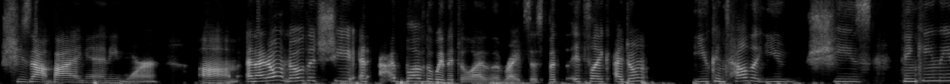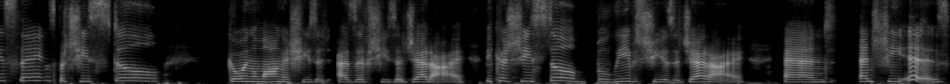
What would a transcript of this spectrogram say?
she's not buying it anymore. Um, and I don't know that she, and I love the way that Delilah writes this, but it's like, I don't, you can tell that you, she's thinking these things, but she's still going along as she's a, as if she's a Jedi because she still believes she is a Jedi and, and she is,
